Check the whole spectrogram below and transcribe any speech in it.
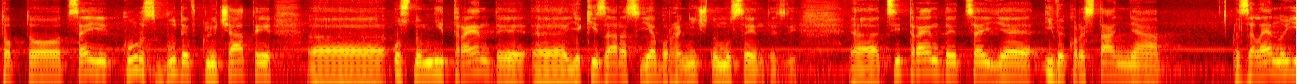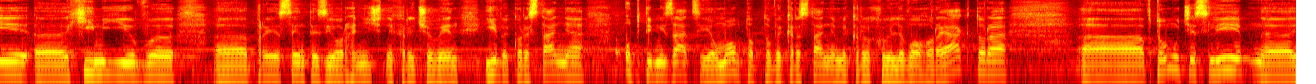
Тобто цей курс буде включати е, основні тренди, е, які зараз є в органічному синтезі. Ці тренди це є і використання зеленої е, хімії в, е, при синтезі органічних речовин і використання оптимізації умов, тобто використання мікрохвильового реактора. Е, В тому числі, е,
